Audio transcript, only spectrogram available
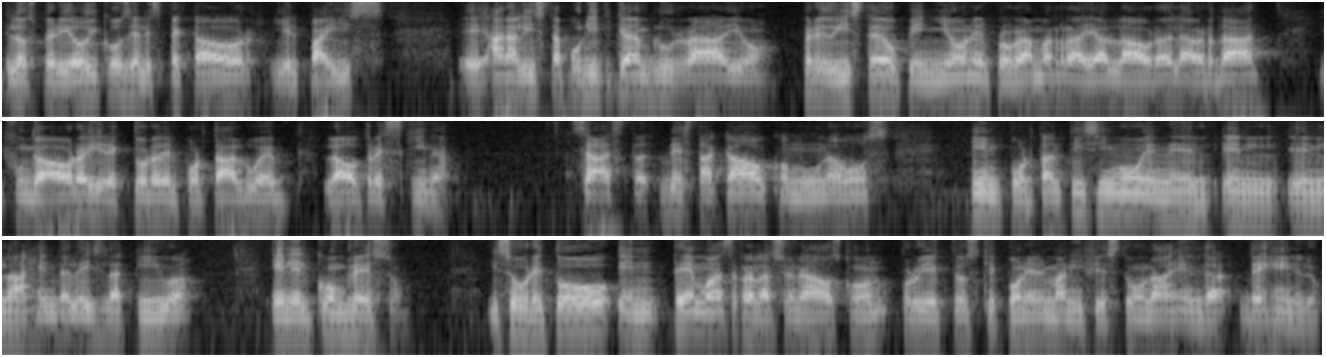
los periódicos El Espectador y El País, eh, analista política en Blue Radio, periodista de opinión el programa radial La Hora de la Verdad y fundadora y directora del portal web La Otra Esquina. Se ha destacado como una voz importantísimo en, en la agenda legislativa, en el Congreso y sobre todo en temas relacionados con proyectos que ponen en manifiesto una agenda de género.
